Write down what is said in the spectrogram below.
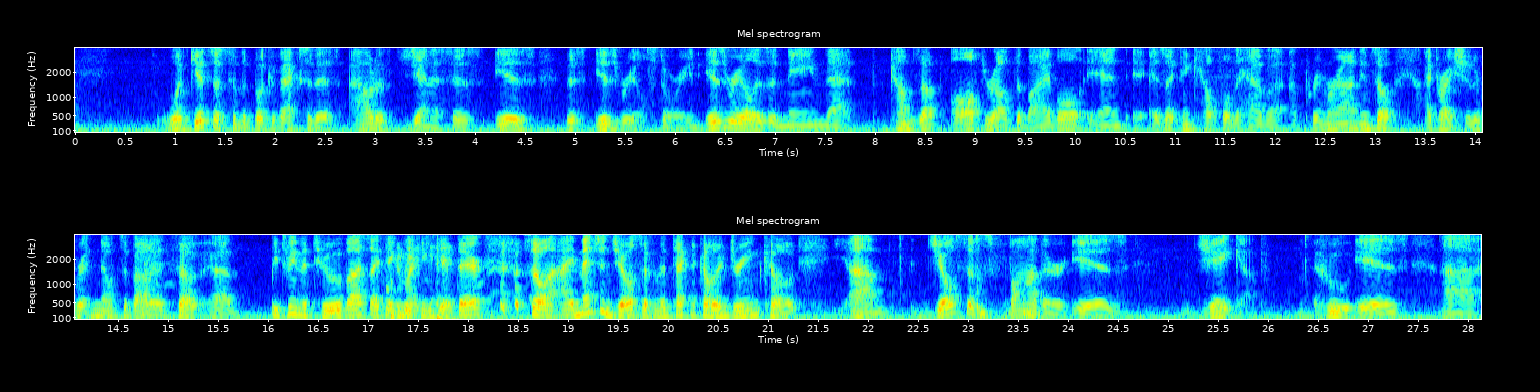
what gets us to the Book of Exodus out of Genesis is this Israel story, and Israel is a name that comes up all throughout the Bible, and as I think helpful to have a, a primer on. And so I probably should have written notes about it. So. Uh, between the two of us, I think We we can get get there. So I mentioned Joseph in the Technicolor Dreamcoat. Um, Joseph's father is Jacob, who is uh,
